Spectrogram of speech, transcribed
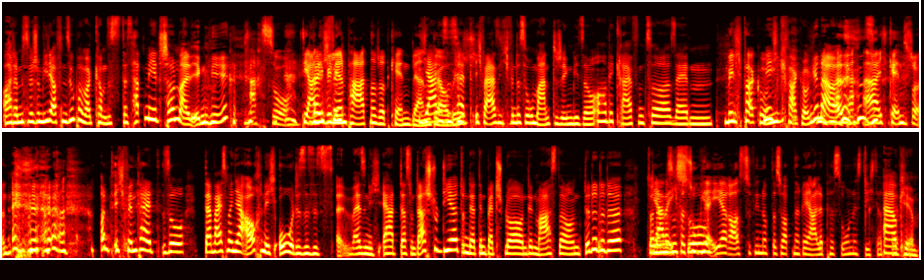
Oh, da müssen wir schon wieder auf den Supermarkt kommen. Das, das hatten wir jetzt schon mal irgendwie. Ach so. Die ich will ihren Partner dort kennenlernen, ja, das ist ich. halt, ich weiß nicht, ich finde das so romantisch irgendwie so. Oh, wir greifen zur selben Milchpackung. Milchpackung, genau. ah, ich kenn's schon. Und ich finde halt so, da weiß man ja auch nicht, oh, das ist jetzt, äh, weiß ich nicht, er hat das und das studiert und er hat den Bachelor und den Master und dödödödö. Ja, Sondern aber es ich versuche so, ja eher herauszufinden, ob das überhaupt eine reale Person ist, die ich da treffe. Ah, okay. Zum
